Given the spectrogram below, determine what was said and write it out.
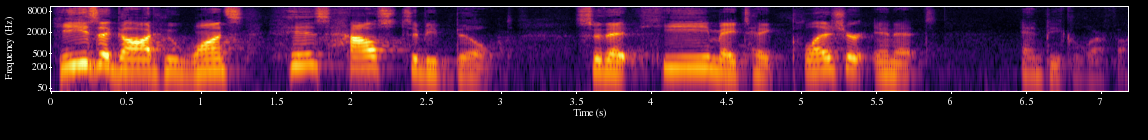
He's a God who wants his house to be built so that he may take pleasure in it and be glorified.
